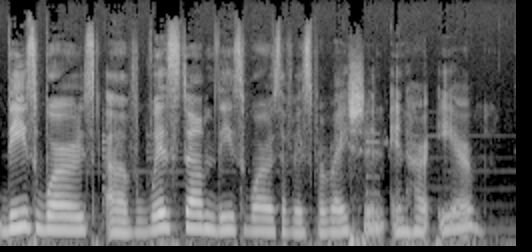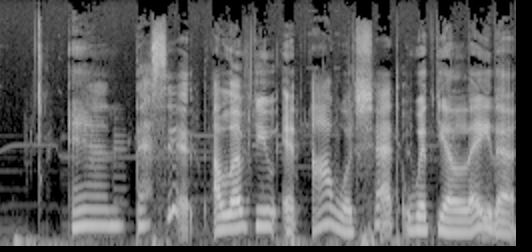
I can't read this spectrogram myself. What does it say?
these words of wisdom, these words of inspiration in her ear. And that's it. I love you, and I will chat with you later.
